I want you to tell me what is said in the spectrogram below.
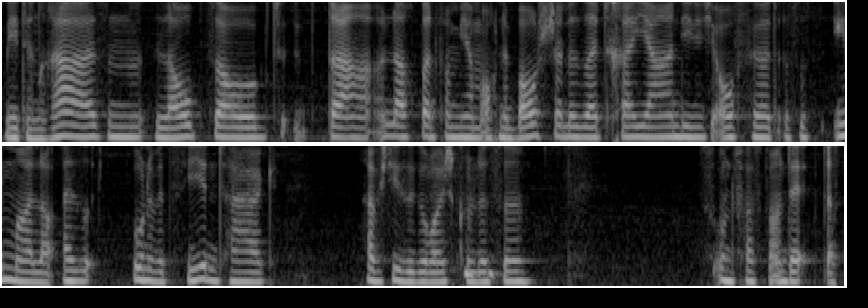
mäht den Rasen, Laub saugt. Da Nachbarn von mir haben auch eine Baustelle seit drei Jahren, die nicht aufhört. Es ist immer, also ohne Witz, jeden Tag habe ich diese Geräuschkulisse. Das ist unfassbar. Und der, das,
